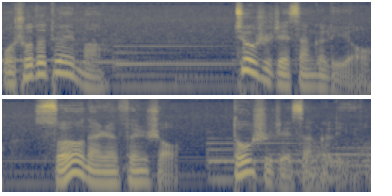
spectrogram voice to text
我说的对吗？就是这三个理由，所有男人分手都是这三个理由。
